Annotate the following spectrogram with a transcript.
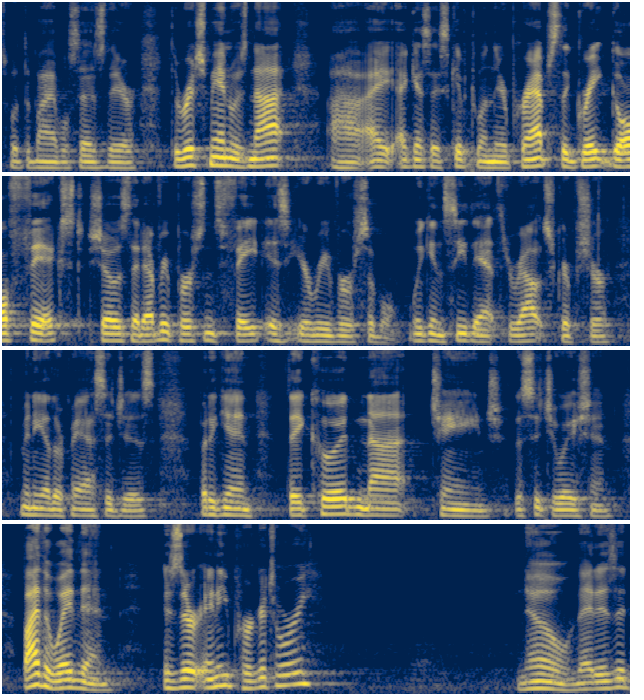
That's what the Bible says there. The rich man was not, uh, I, I, guess I skipped one there. Perhaps the great gulf fixed shows that every person's fate is irreversible. We can see that throughout Scripture, many other passages. But again, they could not change the situation. By the way, then, is there any purgatory? No, that is a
